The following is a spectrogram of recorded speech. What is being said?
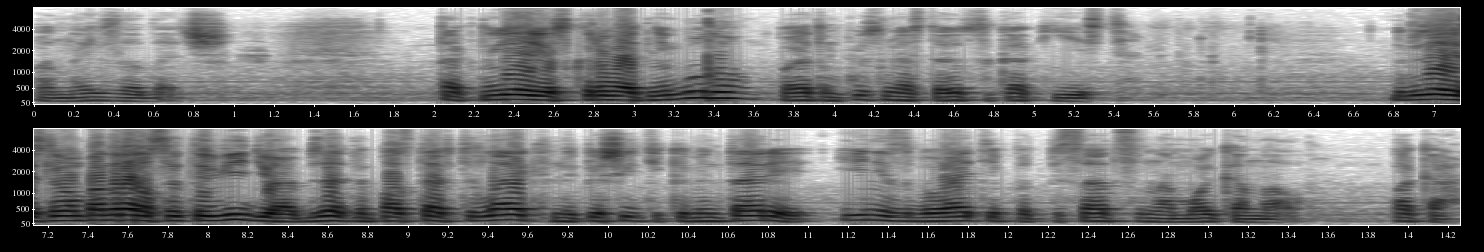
панель задач. Так, ну я ее скрывать не буду, поэтому пусть у меня остается как есть. Друзья, если вам понравилось это видео, обязательно поставьте лайк, напишите комментарий и не забывайте подписаться на мой канал. Пока.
